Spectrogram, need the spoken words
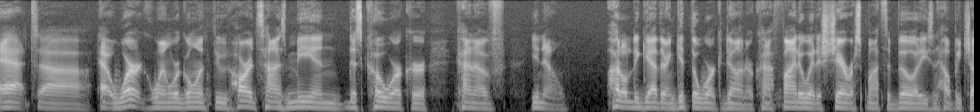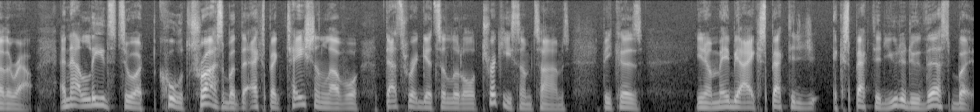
at uh, at work when we're going through hard times, me and this coworker kind of you know huddle together and get the work done, or kind of find a way to share responsibilities and help each other out, and that leads to a cool trust. But the expectation level, that's where it gets a little tricky sometimes because you know maybe I expected expected you to do this, but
